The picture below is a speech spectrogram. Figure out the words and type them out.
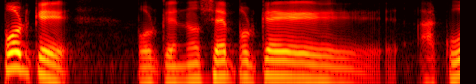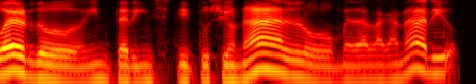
¿Por qué? Porque no sé por qué acuerdo interinstitucional o me da la ganario.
